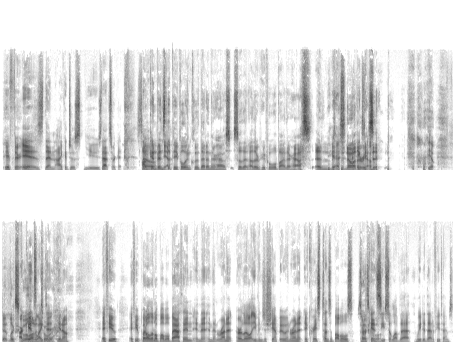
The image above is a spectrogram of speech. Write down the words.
If there is, then I could just use that circuit. So, i'm convinced yeah. that people include that in their house so that other people will buy their house and Yes, no I other think so. reason Yep. it looks our cool kids on a liked tour it, you know. If you if you put a little bubble bath in and then and then run it, or a little even just shampoo and run it, it creates tons of bubbles. So That's our kids cool. used to love that. We did that a few times.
